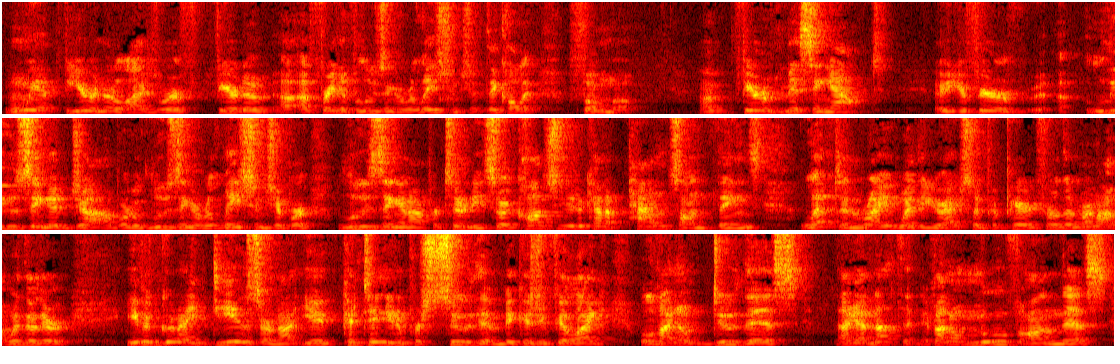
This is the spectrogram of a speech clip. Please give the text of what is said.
When we have fear in our lives, we're feared of, uh, afraid of losing a relationship. They call it FOMO, uh, fear of missing out. Uh, your fear of uh, losing a job or losing a relationship or losing an opportunity. So it causes you to kind of pounce on things left and right, whether you're actually prepared for them or not, whether they're even good ideas or not, you continue to pursue them because you feel like, well, if I don't do this, I got nothing. If I don't move on this,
